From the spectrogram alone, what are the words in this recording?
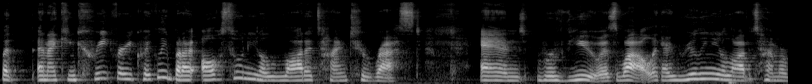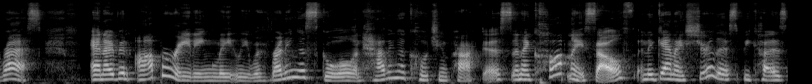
but and I can create very quickly, but I also need a lot of time to rest and review as well. Like I really need a lot of time of rest. And I've been operating lately with running a school and having a coaching practice. And I caught myself, and again, I share this because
